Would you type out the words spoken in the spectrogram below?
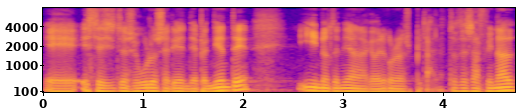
este sitio seguro sería independiente y no tendría nada que ver con el hospital. Entonces, al final,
